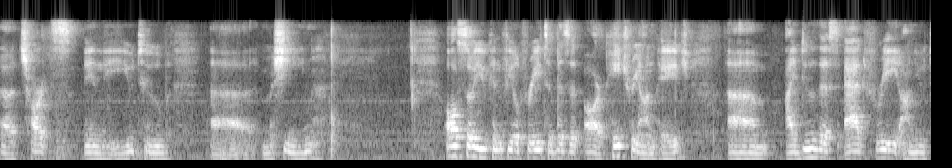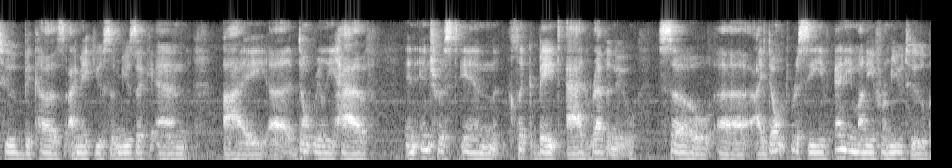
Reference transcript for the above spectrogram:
uh, charts in the YouTube uh, machine. Also, you can feel free to visit our Patreon page. Um, I do this ad-free on YouTube because I make use of music and I uh, don't really have an interest in clickbait ad revenue. So uh, I don't receive any money from YouTube,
